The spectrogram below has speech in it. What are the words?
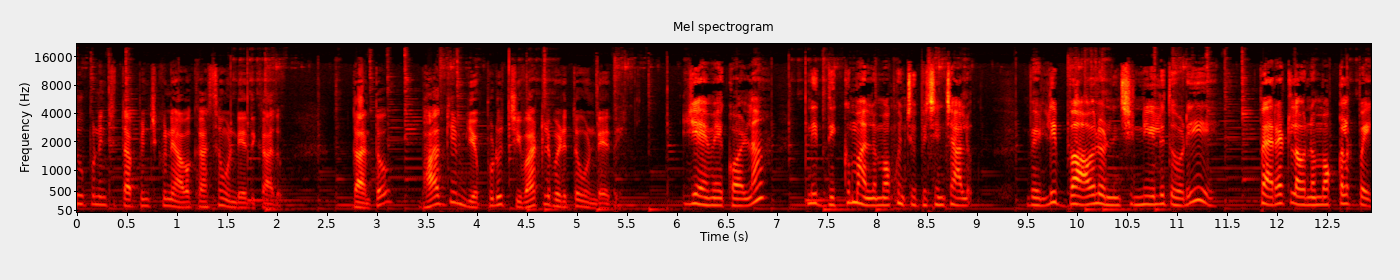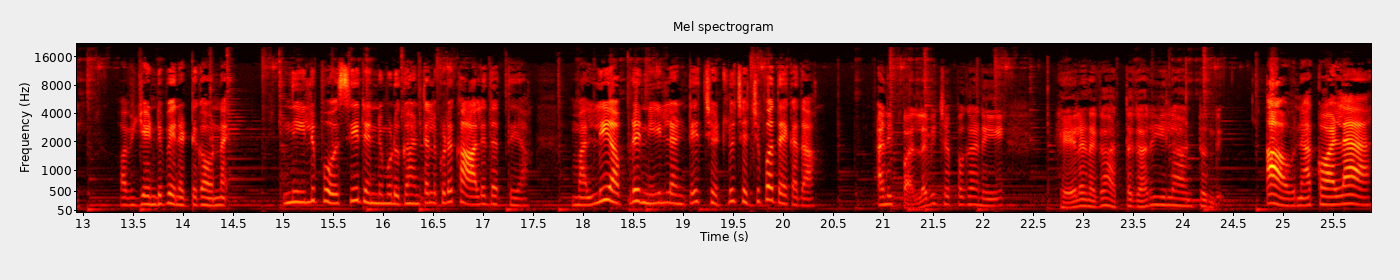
చూపు నుంచి తప్పించుకునే అవకాశం ఉండేది కాదు. దాంతో భాగ్యం ఎప్పుడూ చివాట్లు పెడుతూ ఉండేది. ఏమే కోళ్ళ? నీ దిక్కు మల్ల మొక్కం చూపించాలు వెళ్ళి బావిలో నుంచి నీళ్ళు తోడి పెరట్లో ఉన్న మొక్కలకు పోయి. అవి ఎండిపోయినట్టుగా ఉన్నాయి. నీళ్ళు పోసి రెండు మూడు గంటలు కూడా కాలేదత్తయ్య. మళ్ళీ అప్పుడే నీళ్ళంటే చెట్లు చచ్చిపోతాయి కదా. అని పల్లవి చెప్పగానే హేళనగా అత్తగారు ఇలా అంటుంది. అవునా కోళ్ళ?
